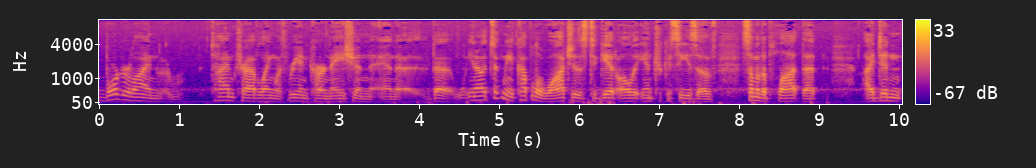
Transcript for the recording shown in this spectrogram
borderline time traveling with reincarnation and uh, the you know it took me a couple of watches to get all the intricacies of some of the plot that I didn't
